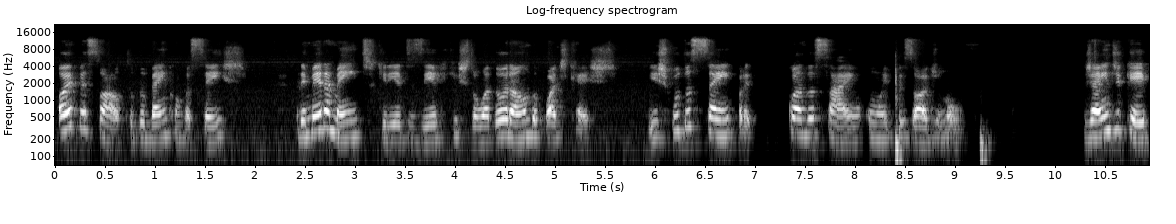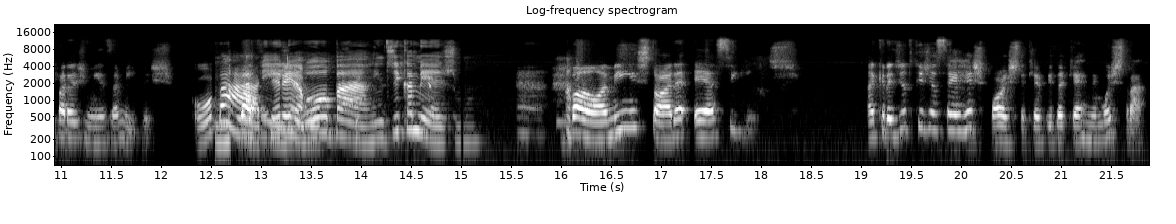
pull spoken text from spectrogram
Oi, pessoal, tudo bem com vocês? Primeiramente, queria dizer que estou adorando o podcast e escuto sempre quando sai um episódio novo. Já indiquei para as minhas amigas. Oba, queremos. Oba, indica mesmo. Bom, a minha história é a seguinte. Acredito que já sei a resposta que a vida quer me mostrar,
